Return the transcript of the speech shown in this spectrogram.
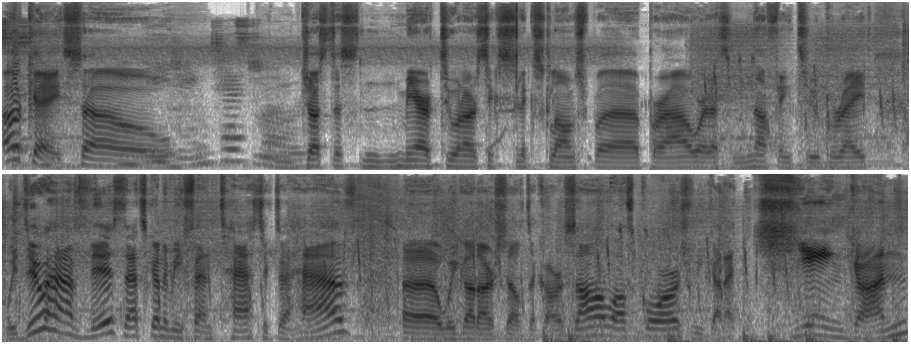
Okay, so just a mere 266 kilometers per, per, hour. That's nothing too great. We do have this. That's going to be fantastic to have. Uh, we got ourselves the Karasawa, of course. We got a chain gun.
